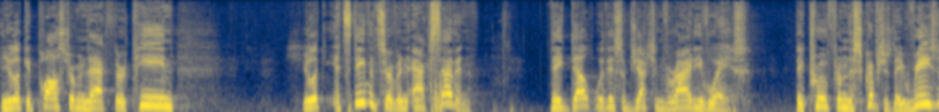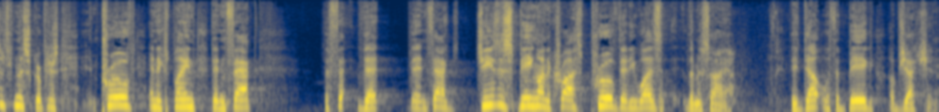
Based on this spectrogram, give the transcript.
and you look at Paul's sermon in Acts 13, you look at Stephen's sermon in Acts 7. They dealt with this objection variety of ways. They proved from the scriptures, they reasoned from the scriptures, proved and explained that in fact, fa- that, that in fact Jesus being on the cross proved that he was the Messiah. They dealt with a big objection.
